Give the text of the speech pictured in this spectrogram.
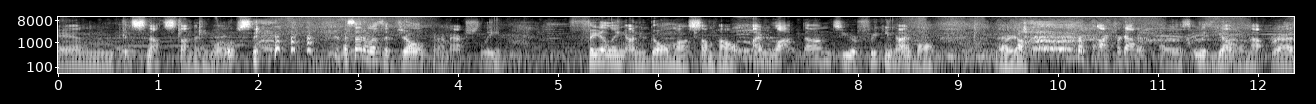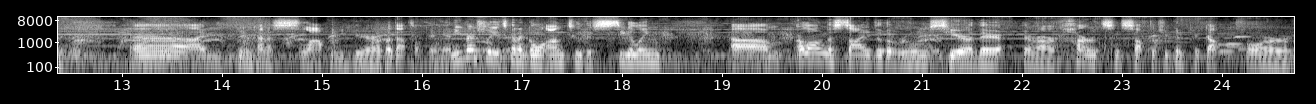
And it's not stunned anymore. Oops. I said it was a joke, and I'm actually failing on Gohma somehow. I'm locked on to your freaking eyeball. There we go. I forgot it, it, was, it was yellow, not red. Uh, I'm being kind of sloppy here, but that's okay. And eventually it's going to go onto the ceiling. Um, along the sides of the rooms here, there there are hearts and stuff that you can pick up for...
